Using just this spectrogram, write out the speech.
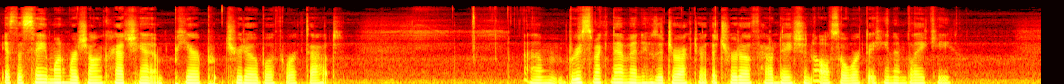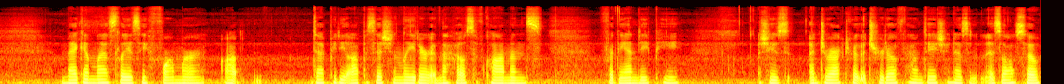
It's the same one where Jean Chrétien and Pierre Trudeau both worked at. Um, Bruce McNiven, who's a director at the Trudeau Foundation, also worked at Heenan Blaikie. Megan Leslie is a former op- deputy opposition leader in the House of Commons for the NDP. She's a director at the Trudeau Foundation and is also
